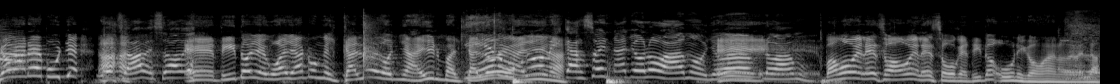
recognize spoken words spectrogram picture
Yo gané, puñe. Suave, suave. Eh, Tito llegó allá con el caldo de Doña Irma, el caldo de uno, mi gallina. caso es nada, yo lo amo, yo Eh, lo amo. Vamos a ver eso, vamos a ver eso, porque Tito es único, mano, de verdad.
